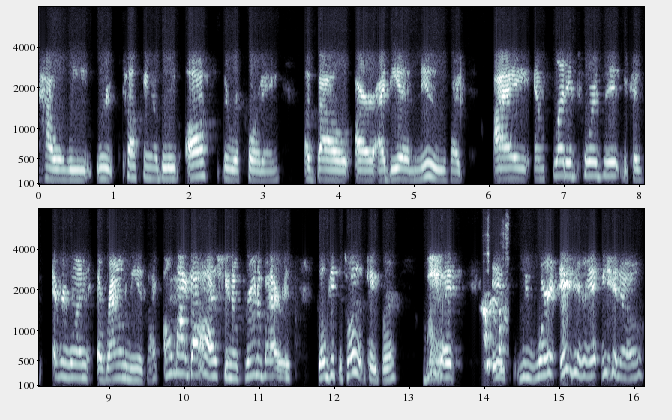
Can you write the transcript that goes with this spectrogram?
how we were talking, I believe, off the recording about our idea of news, like I am flooded towards it because everyone around me is like, oh my gosh, you know, coronavirus, go get the toilet paper. But if we weren't ignorant, you know,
